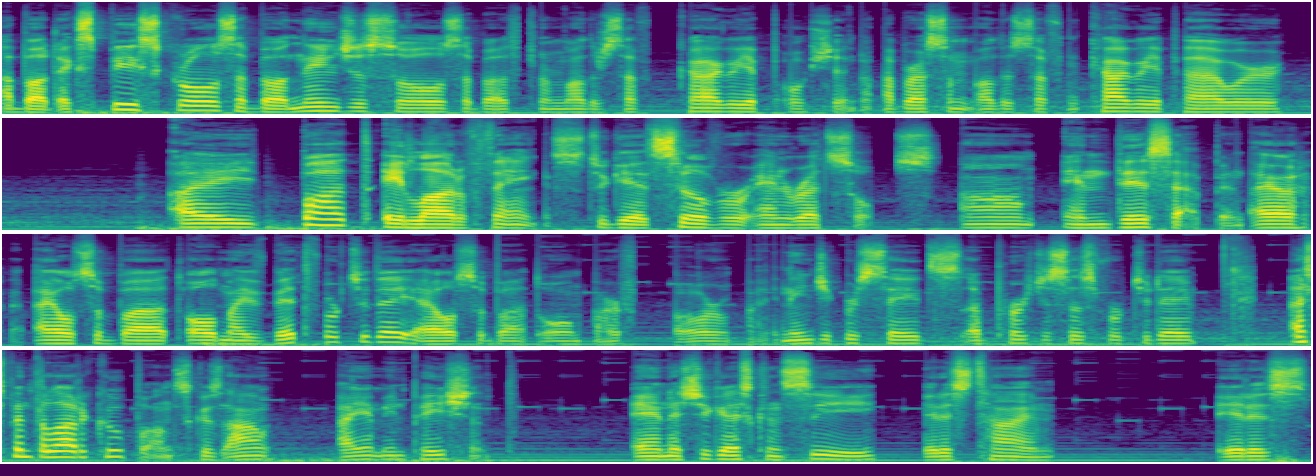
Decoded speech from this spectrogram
about XP scrolls, about ninja souls, about from other stuff from Kaguya, oh shit, I brought some other stuff from Kaguya Power, I bought a lot of things to get silver and red souls. Um, and this happened. I I also bought all my vid for today. I also bought all my or my Ninja Crusades uh, purchases for today. I spent a lot of coupons because I I am impatient. And as you guys can see, it is time. It is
